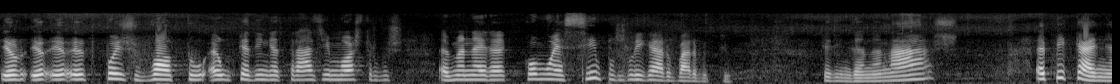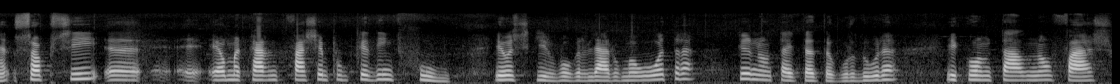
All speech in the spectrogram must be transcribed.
eu, eu, eu, depois volto um bocadinho atrás e mostro-vos a maneira como é simples ligar o barbecue. Um bocadinho de ananás. A picanha, só por si, uh, é uma carne que faz sempre um bocadinho de fumo. Eu a seguir vou grelhar uma outra que não tem tanta gordura e como tal não faz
